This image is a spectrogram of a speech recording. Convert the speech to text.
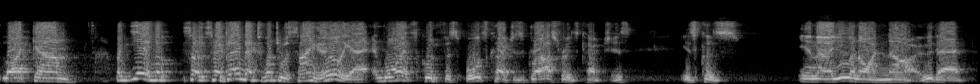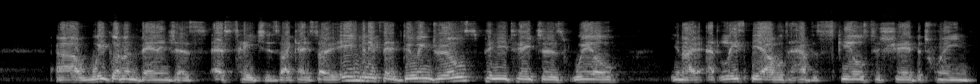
Like, um, but yeah, look. So, so going back to what you were saying earlier, and why it's good for sports coaches, grassroots coaches, is because you know, you and I know that uh, we've got an advantage as as teachers. Okay, so even if they're doing drills, PE teachers will, you know, at least be able to have the skills to share between,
